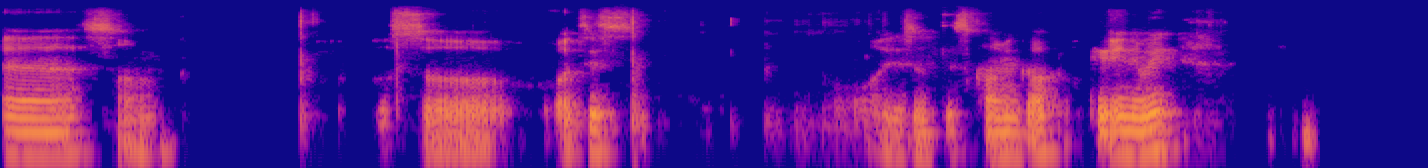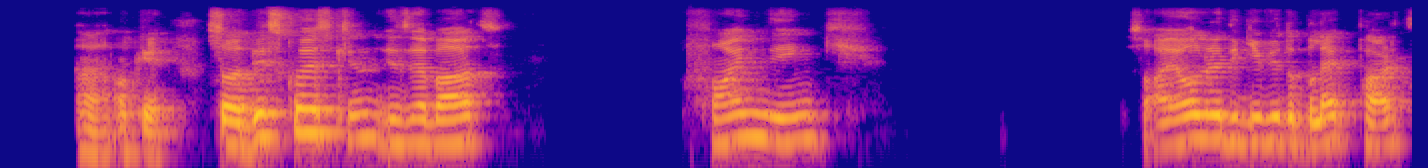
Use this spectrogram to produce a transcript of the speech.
Uh, so, so what is? Why isn't this coming up? Okay, anyway. Ah, okay, so this question is about finding. So I already give you the black part,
